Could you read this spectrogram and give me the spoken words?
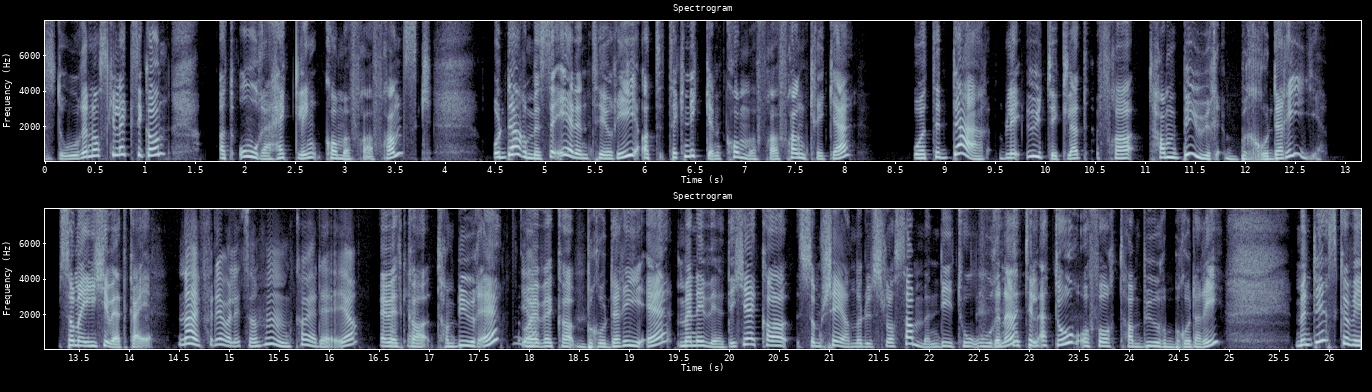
Store norske leksikon, at ordet hekling kommer fra fransk. Og dermed så er det en teori at teknikken kommer fra Frankrike, og at det der ble utviklet fra tamburbroderi. Som jeg ikke vet hva er. Nei, for det var litt sånn hm, hva er det? Ja. Jeg vet okay. hva tambur er, og jeg vet hva broderi er, men jeg vet ikke hva som skjer når du slår sammen de to ordene til ett ord og får tamburbroderi. Men det skal vi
